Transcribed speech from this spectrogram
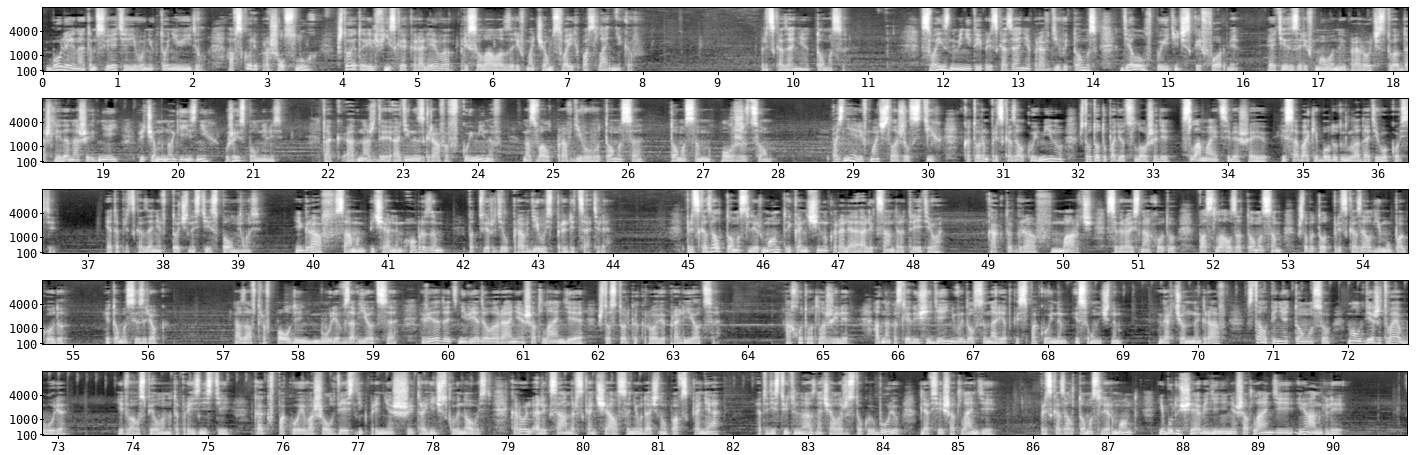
Более на этом свете его никто не видел, а вскоре прошел слух, что эта эльфийская королева присылала за рифмачом своих посланников. Предсказания Томаса Свои знаменитые предсказания правдивый Томас делал в поэтической форме. Эти зарифмованные пророчества дошли до наших дней, причем многие из них уже исполнились. Так однажды один из графов Куйминов назвал правдивого Томаса Томасом Лжецом – Позднее рифмач сложил стих, в котором предсказал Куймину, что тот упадет с лошади, сломает себе шею, и собаки будут гладать его кости. Это предсказание в точности исполнилось. И граф самым печальным образом подтвердил правдивость прорицателя. Предсказал Томас Лермонт и кончину короля Александра III. Как-то граф Марч, собираясь на охоту, послал за Томасом, чтобы тот предсказал ему погоду. И Томас изрек – а завтра в полдень буря взовьется. Ведать не ведала ранее Шотландия, что столько крови прольется. Охоту отложили, однако следующий день выдался на редкость спокойным и солнечным. Горченный граф стал пенять Томасу, мол, где же твоя буря? Едва успел он это произнести, как в покое вошел вестник, принесший трагическую новость. Король Александр скончался, неудачно упав с коня. Это действительно означало жестокую бурю для всей Шотландии – предсказал Томас Лермонт и будущее объединение Шотландии и Англии.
